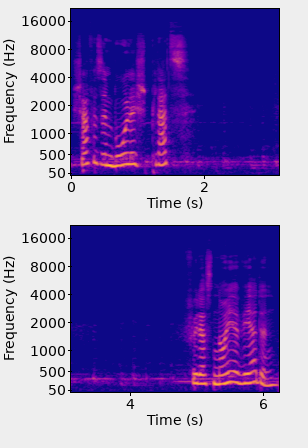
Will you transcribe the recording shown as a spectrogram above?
Schaffe symbolisch Platz für das neue Werden.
